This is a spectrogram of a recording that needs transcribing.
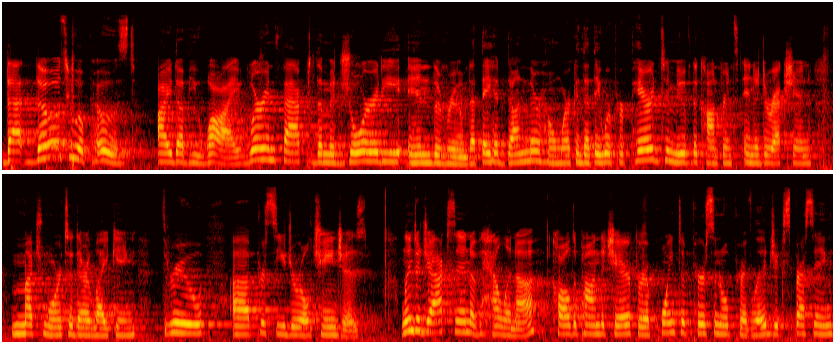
that those who opposed IWY were in fact the majority in the room, that they had done their homework and that they were prepared to move the conference in a direction much more to their liking through uh, procedural changes. Linda Jackson of Helena called upon the chair for a point of personal privilege, expressing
